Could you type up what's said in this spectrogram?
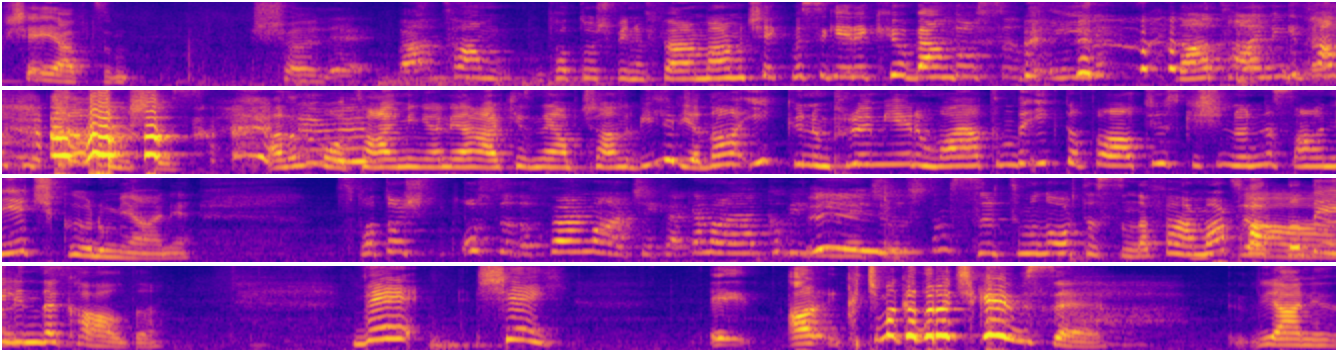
şey yaptım. Şöyle ben tam Fatoş benim fermuarımı çekmesi gerekiyor. Ben de o sırada eğilip daha timingi tam tutturamamışız. Anladın mı? O timing hani herkes ne yapacağını bilir ya. Daha ilk günüm premierim hayatımda ilk defa 600 kişinin önüne sahneye çıkıyorum yani. Fatoş o sırada fermuar çekerken ben ayakkabıyı giymeye çalıştım. Sırtımın ortasında fermuar patladı elinde kaldı. Ve şey e, kıçıma kadar açık elbise. Yani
